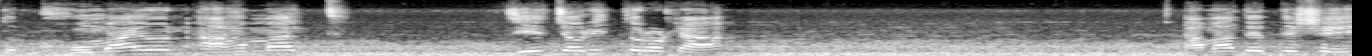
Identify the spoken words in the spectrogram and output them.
তো হুমায়ুন আহমদ যে চরিত্রটা আমাদের দেশে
